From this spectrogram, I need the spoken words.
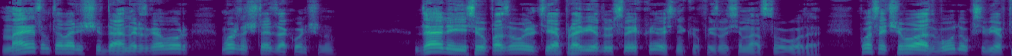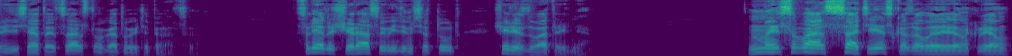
На этом, товарищи, данный разговор можно считать законченным. Далее, если вы позволите, я проведу своих крестников из восемнадцатого года, после чего отбуду к себе в Тридесятое царство готовить операцию. В следующий раз увидимся тут через два-три дня. — Мы с вас, Сати, — сказала Елена Клеон,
